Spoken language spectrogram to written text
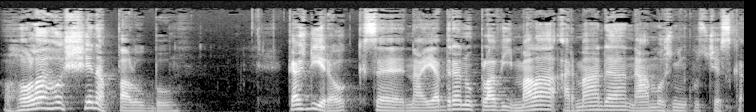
Holahoši na palubu. Každý rok se na Jadranu plaví malá armáda námořníků z Česka.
